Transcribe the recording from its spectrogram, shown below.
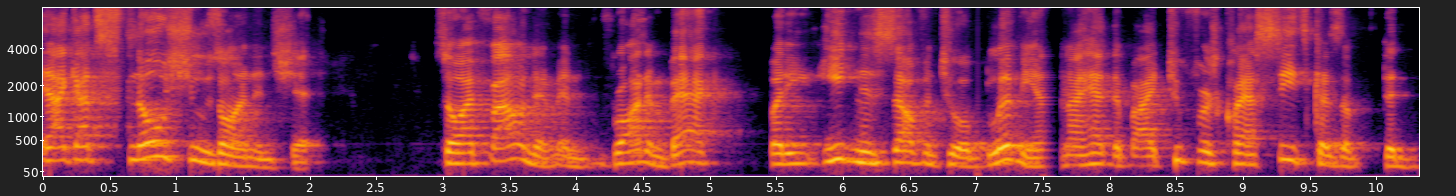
and I got snowshoes on and shit. So I found him and brought him back, but he'd eaten himself into oblivion, and I had to buy two first class seats because the, the,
